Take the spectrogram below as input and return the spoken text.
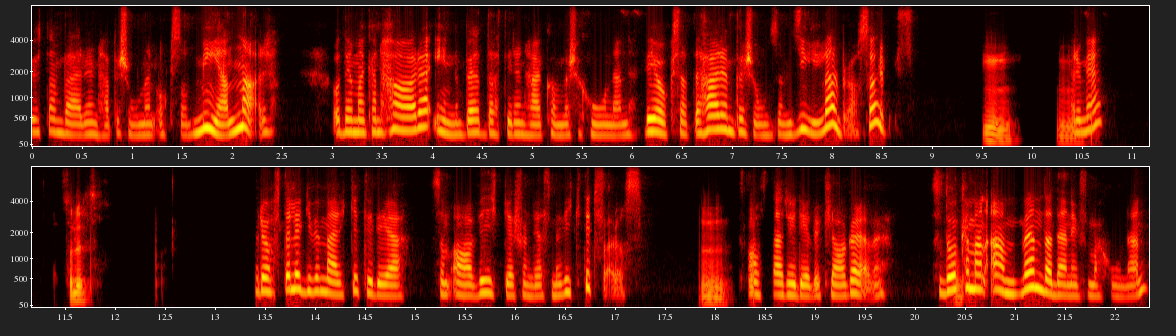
utan vad den här personen också menar. Och det man kan höra inbäddat i den här konversationen det är också att det här är en person som gillar bra service. Mm. Mm. Är du med? Absolut. För ofta lägger vi märke till det som avviker från det som är viktigt för oss. Mm. Ofta är det det vi klagar över. Så då Mm. kan man använda den informationen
